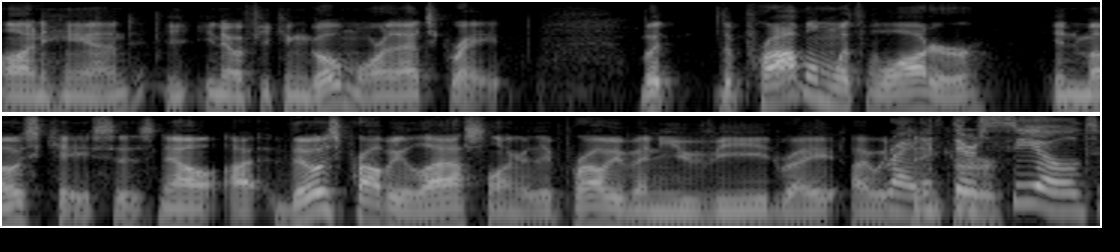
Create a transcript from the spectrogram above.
on hand. You know, if you can go more, that's great. But the problem with water in most cases. Now, uh, those probably last longer. They've probably been UV'd, right? I would right. think. If they're or- sealed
